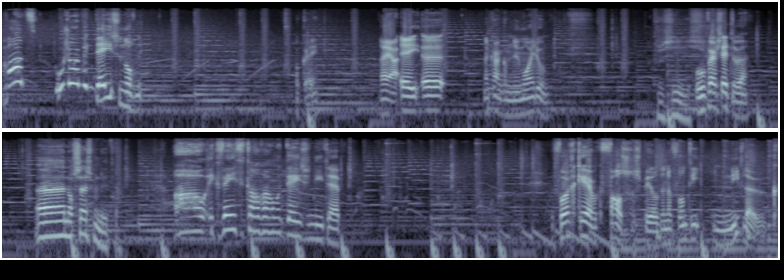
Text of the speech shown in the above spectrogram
Wat? Hoezo heb ik deze nog niet? Nou ja, hey, eh, dan kan ik hem nu mooi doen. Precies. Hoe ver zitten we? Eh, nog zes minuten. Oh, ik weet het al waarom ik deze niet heb. De vorige keer heb ik vals gespeeld en dan vond hij niet leuk.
